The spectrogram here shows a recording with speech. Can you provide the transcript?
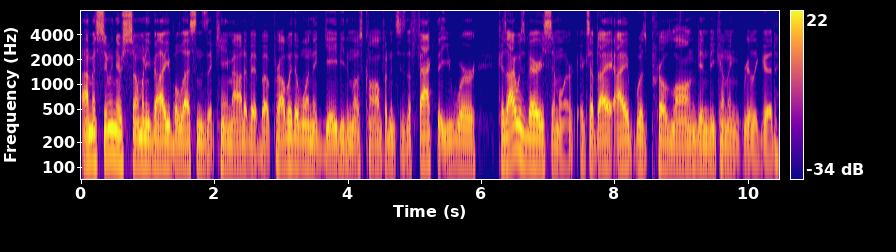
I'm assuming there's so many valuable lessons that came out of it, but probably the one that gave you the most confidence is the fact that you were, because I was very similar, except I, I was prolonged in becoming really good.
